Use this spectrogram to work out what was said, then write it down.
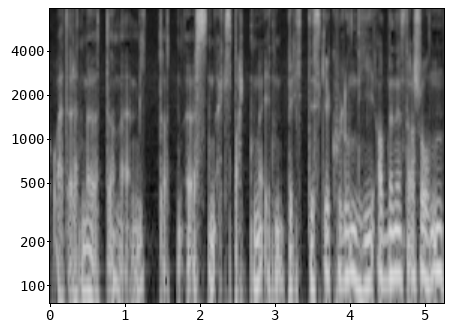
Og etter et møte med Midtøsten-ekspertene i den britiske koloniadministrasjonen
